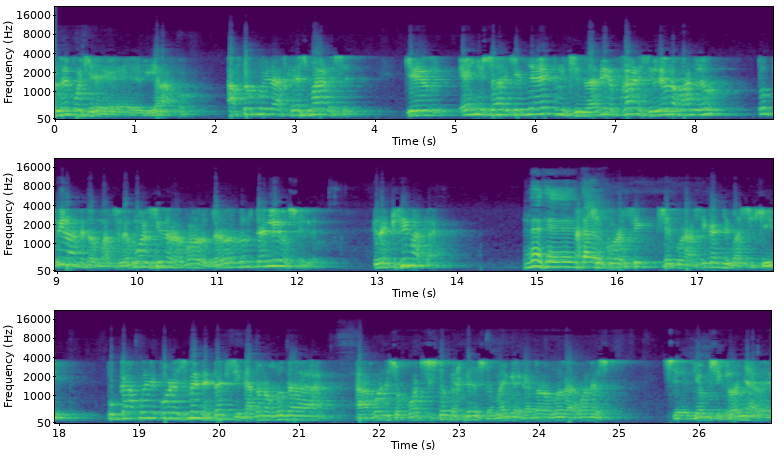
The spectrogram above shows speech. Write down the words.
βλέπω και γράφω. Αυτό που είδα χθες μ' άρεσε. Και ένιωσα και μια έκπληξη, δηλαδή ευχάριστη. Λέω, αμάν, λέω, το πήραμε το μάτς. Λέω, μόλις είδα το πρώτο τέλο, τον τελείωσε. Λέω. Τρεξίματα. ναι και... τα- Ξεκουραστεί- Ξεκουραστήκαν και οι βασικοί που κάπου είναι κορεσμένοι. Εντάξει, 180 αγώνες ο Κότσης στο παιχνίδι στο Μέγκα, 180 αγώνες σε 2,5 χρόνια, ε,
